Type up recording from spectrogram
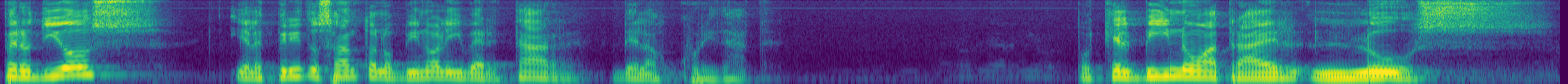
Pero Dios y el Espíritu Santo nos vino a libertar de la oscuridad. Porque Él vino a traer luz.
